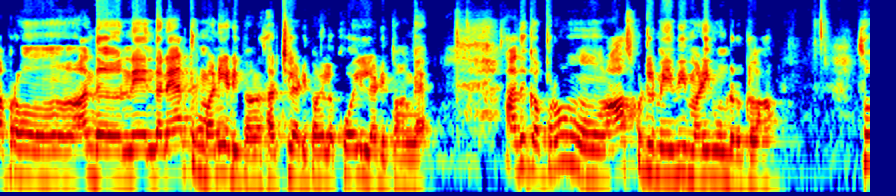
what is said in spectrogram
அப்புறம் அந்த இந்த நேரத்துக்கு மணி அடிப்பாங்க சர்ச்சில் அடிப்பாங்க இல்லை கோயிலில் அடிப்பாங்க. அதுக்கப்புறம் ஹாஸ்பிட்டல் மேபி மணிகுண்டு இருக்கலாம். ஸோ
